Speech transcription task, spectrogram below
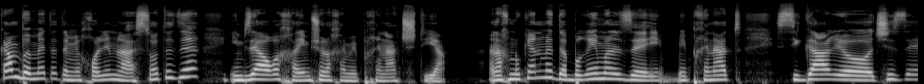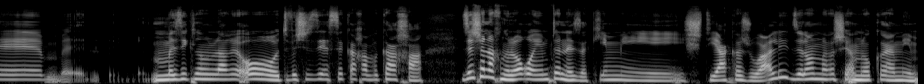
כמה באמת אתם יכולים לעשות את זה, אם זה האורח חיים שלכם מבחינת שתייה. אנחנו כן מדברים על זה מבחינת סיגריות, שזה מזיק לנו לריאות, ושזה יעשה ככה וככה. זה שאנחנו לא רואים את הנזקים משתייה קזואלית, זה לא אומר שהם לא קיימים.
